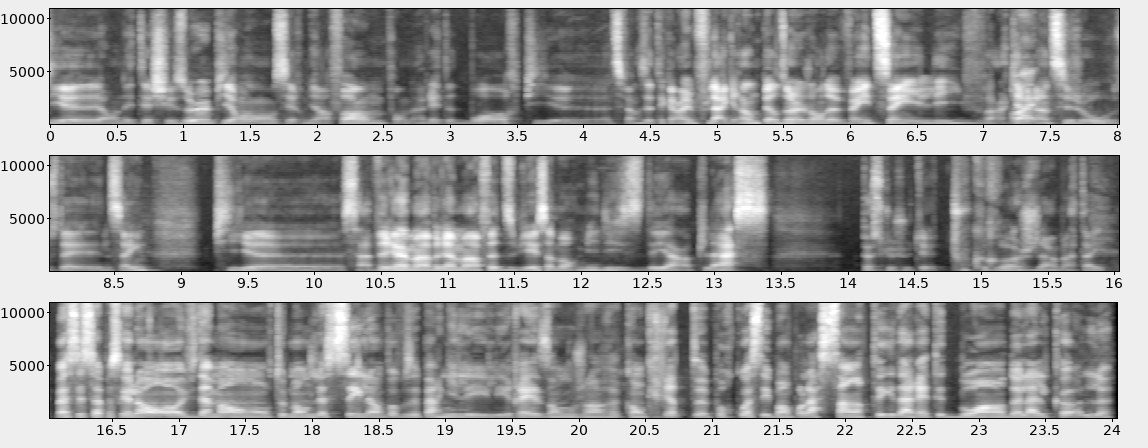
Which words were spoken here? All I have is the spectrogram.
Puis euh, on était chez eux, puis on, s'est remis en forme, puis on a arrêté de boire, puis euh, la différence était quand même flagrante. Perdu un genre de 25 livres en 46 jours, c'était insane. Puis euh, ça a vraiment, vraiment fait du bien. Ça m'a remis des idées en place, parce que j'étais tout croche dans ma tête. Ben, c'est ça, parce que là, on- évidemment, on- tout le monde le sait, là, on va vous épargner les, les raisons genre concrètes de pourquoi c'est bon pour la santé d'arrêter de boire de l'alcool.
